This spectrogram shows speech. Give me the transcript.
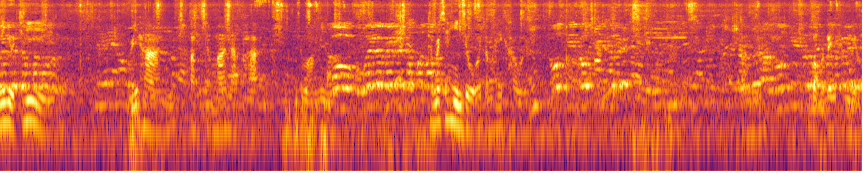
นนี้อยู่ที่วิหารปัจจมานาภะสวามี ถ้าไม่ใช่ฮินดูก็จะไม่ให้เข้านะตอนนี้บอกได้คำเดียว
